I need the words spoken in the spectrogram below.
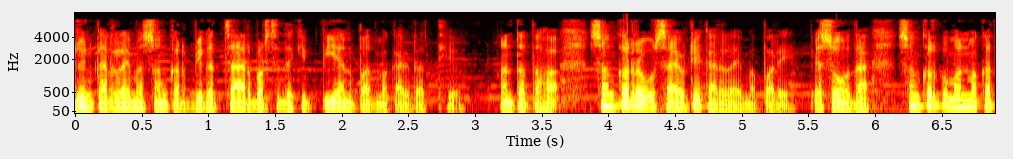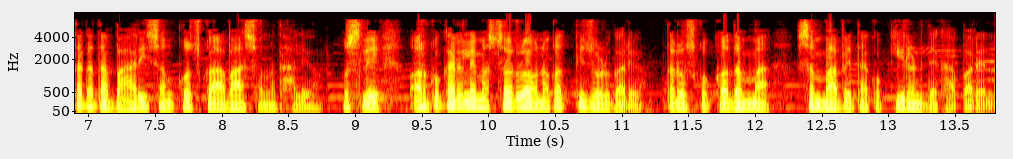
जुन कार्यालयमा शङ्कर विगत चार वर्षदेखि पिएन पदमा कार्यरत थियो। अन्तत शङ्कर र उषा एउटै कार्यालयमा परे। यसो हुँदा शङ्करको मनमा कता कता भारी सङ्कोचको आभास हुन थाल्यो। उसले अर्को कार्यालयमा सरुवा हुन कति जोड गर्यो तर उसको कदममा सम्भाव्यताको किरण देखा परेन।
